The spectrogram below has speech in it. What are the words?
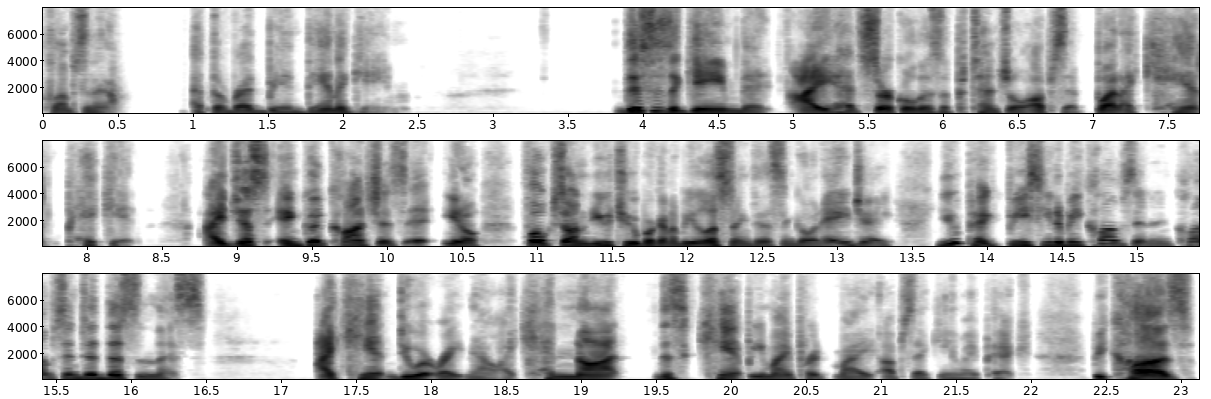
Clemson at, at the red bandana game. This is a game that I had circled as a potential upset, but I can't pick it. I just, in good conscience, it, you know, folks on YouTube are going to be listening to this and going, AJ, you picked BC to beat Clemson, and Clemson did this and this. I can't do it right now. I cannot. This can't be my my upset game I pick because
